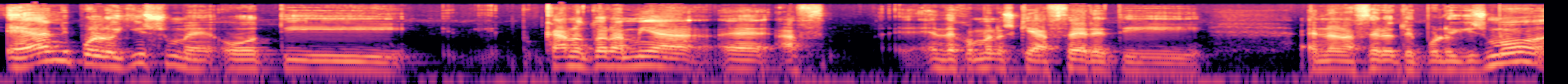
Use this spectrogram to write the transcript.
εάν υπολογίσουμε ότι κάνω τώρα μια ενδεχομένως και αυθαίρετη, έναν αυθαίρετο υπολογισμό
